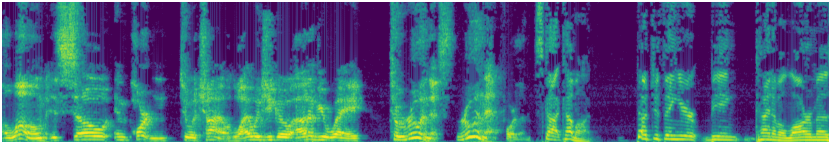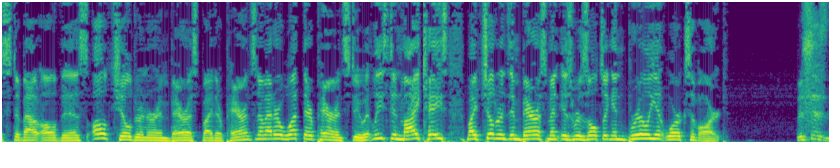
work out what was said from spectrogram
alone is so important to a child. Why would you go out of your way to ruin this, ruin that for them? Scott, come on. Don't you think you're being kind of alarmist about all this? All children are embarrassed by their parents, no matter what their parents do. At least in my case, my children's embarrassment is resulting in brilliant works of art. This is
